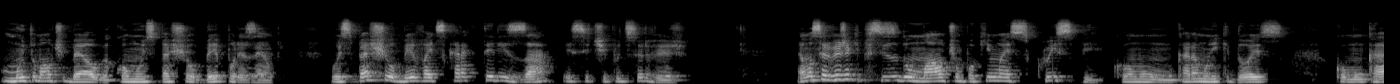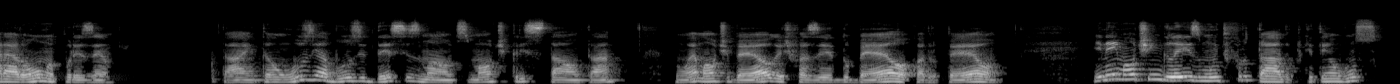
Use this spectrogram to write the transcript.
muito malte belga, como um Special B, por exemplo. O Special B vai descaracterizar esse tipo de cerveja. É uma cerveja que precisa de um malte um pouquinho mais crispy, como um Caramunique 2, como um Cara Aroma, por exemplo. Tá? Então use e abuse desses maltes, malte cristal, tá? Não é malte belga de fazer dubel, quadrupel. E nem malte inglês muito frutado, porque tem alguns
